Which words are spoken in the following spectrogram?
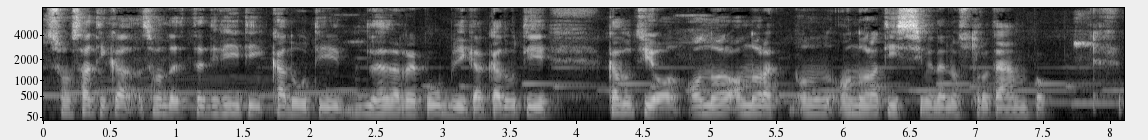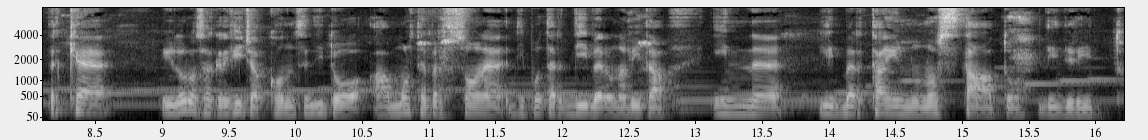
sono stati, sono definiti caduti della Repubblica, caduti, caduti onor, onor, onoratissimi del nostro tempo, perché il loro sacrificio ha consentito a molte persone di poter vivere una vita in libertà in uno stato di diritto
